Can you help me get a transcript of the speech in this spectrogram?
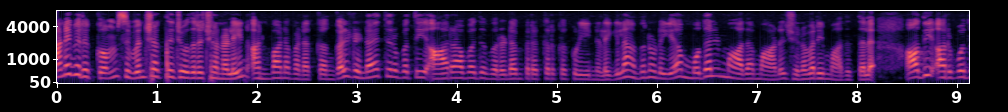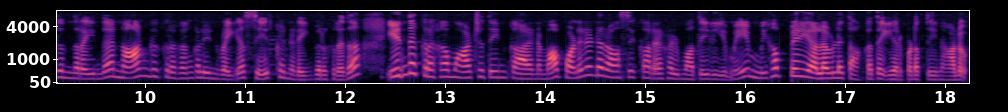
அனைவருக்கும் சிவன் சக்தி ஜோதிட சேனலின் அன்பான வணக்கங்கள். ரெண்டாயிரத்தி இருபத்தி ஆறாவது வருடம் பிறக்க இருக்கக்கூடிய நிலையில் அதனுடைய முதல் மாதமான ஜனவரி மாதத்தில் அதி அற்புதம் நிறைந்த நான்கு கிரகங்களினுடைய சேர்க்கை நடைபெறுகிறது. இந்த கிரக மாற்றத்தின் காரணமாக பன்னிரெண்டு ராசிக்காரர்கள் மத்தியிலையுமே மிகப்பெரிய அளவில் தாக்கத்தை ஏற்படுத்தினாலும்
